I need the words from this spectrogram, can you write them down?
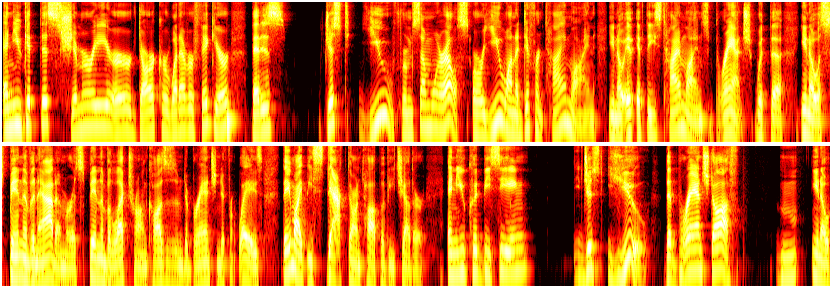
and you get this shimmery or dark or whatever figure that is just you from somewhere else or you on a different timeline. You know if, if, these timelines branch with the you know a spin of an atom or a spin of an electron causes them to branch in different ways they might be stacked on top of each other. And you could be seeing just you that branched off you know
